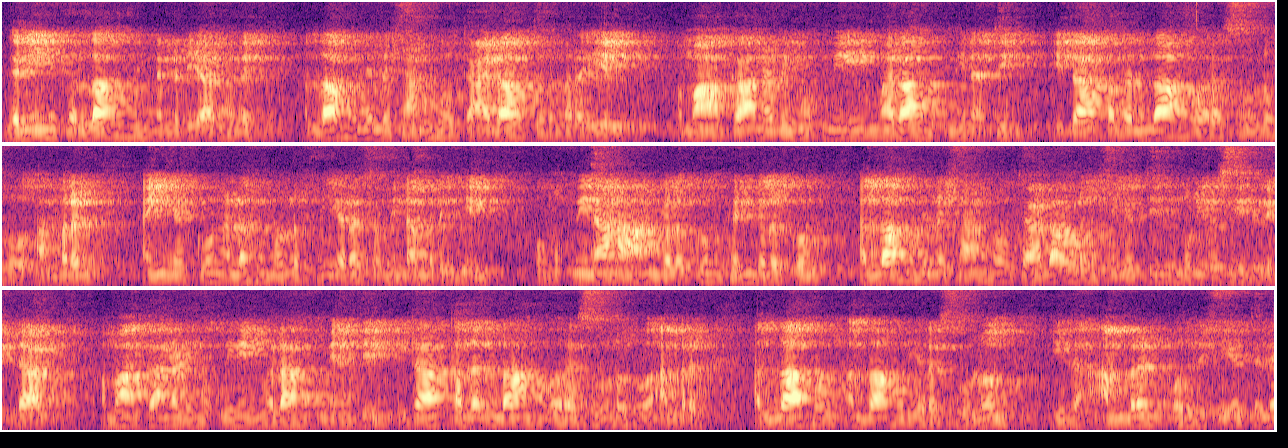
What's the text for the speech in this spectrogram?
கணிமிக்கு அல்லாஹின் நல்லடியார்களே அல்லாஹ் ஜல்லஷானு தாலா திருமறையில் அமா கானலி முக்மினியும் அலா முக்மினத்தின் இதா கதல்லாஹ் வரசூலுஹு அமரன் ஐயக்கூன் அலஹமுல் ஹையரசும் இன்னமருகின் முக்மீனான ஆண்களுக்கும் பெண்களுக்கும் அல்லாஹ் ஜல்லஷானு தாலா ஒரு விஷயத்தில் முடிவு செய்துவிட்டால் அமா கானலி முக்மினின் அலா முக்மினத்தின் இதா கதல்லாஹ் வரசூலுஹு அமரன் அல்லாஹும் அல்லாஹுடைய ரசூலும் இது அம்ரன் ஒரு விஷயத்தில்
